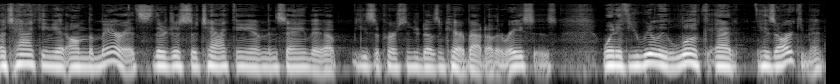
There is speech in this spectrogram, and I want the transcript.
attacking it on the merits, they're just attacking him and saying that oh, he's a person who doesn't care about other races. When if you really look at his argument,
